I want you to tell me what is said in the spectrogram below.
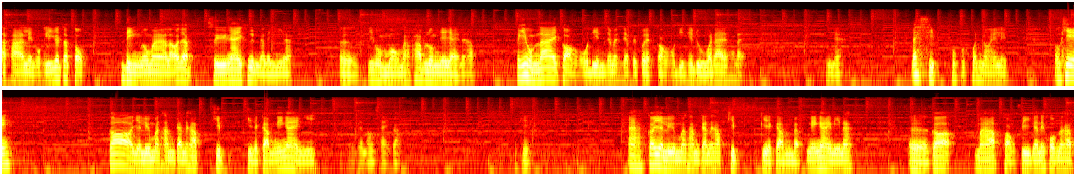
ราคาเหรียญวอลคิลี่ก็จะตกดิ่งลงมาเราก็จะซื้อง่ายขึ้นอะไรอย่างนี้นะเออที่ผมมองแบบภาพรวมใหญ่ๆนะครับ มื่อกี้ผมได้กล่องโอดินใช่ไหมเดี๋ยวไปเปิดกล่องโอดินให้ดูว่าได้เท่าไหร่ นี่นะ ได้สิบโอ้โหโคตรน้อยเลย โอเค ก็อย่าลืมมาทำกันนะครับ คลิปกิจกรรมง่ายๆอย่างนี้ เดี๋ยวลองใส่ก่อน โอเค อะ ก็อย่าลืมมาทำกันนะครับ คลิปกิจกรรมแบบง่าย ๆ นี้นะ เออ ก็มารับของฟรีกันให้ครบนะครับ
